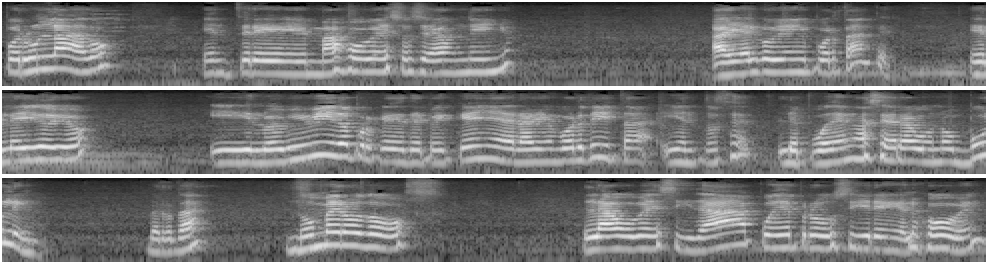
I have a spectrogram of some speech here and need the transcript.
Por un lado, entre más obeso sea un niño, hay algo bien importante. He leído yo y lo he vivido porque desde pequeña era bien gordita y entonces le pueden hacer a uno bullying, ¿verdad? Número dos, la obesidad puede producir en el joven.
